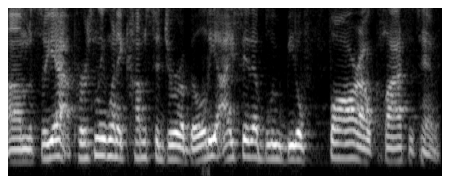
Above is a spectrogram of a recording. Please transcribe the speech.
Um, so yeah, personally, when it comes to durability, I say that Blue Beetle far outclasses him.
